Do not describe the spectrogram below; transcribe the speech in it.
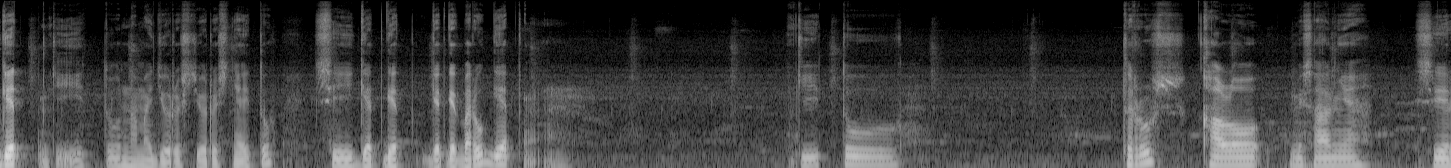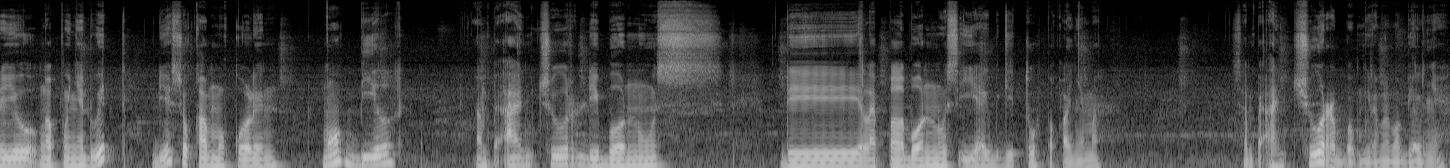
get gitu nama jurus-jurusnya itu si get get get get baru get gitu. Terus kalau misalnya si Ryu nggak punya duit dia suka mukulin mobil sampai hancur di bonus di level bonus iya begitu pokoknya mah. Sampai hancur mobil mobilnya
